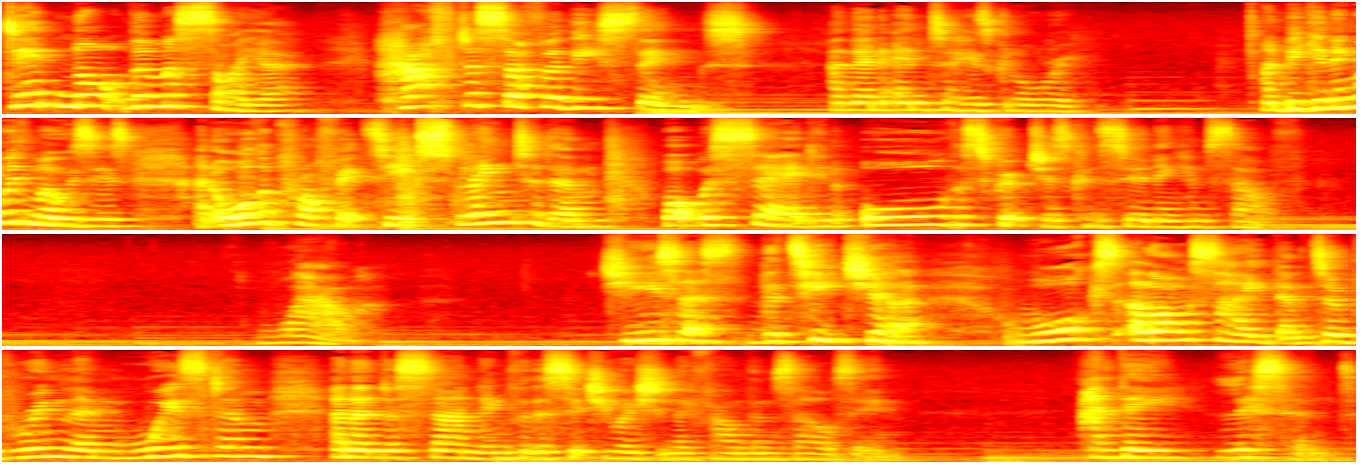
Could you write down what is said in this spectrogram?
Did not the Messiah have to suffer these things and then enter his glory? And beginning with Moses and all the prophets, he explained to them what was said in all the scriptures concerning himself. Wow. Jesus, the teacher, walks alongside them to bring them wisdom and understanding for the situation they found themselves in. And they listened.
